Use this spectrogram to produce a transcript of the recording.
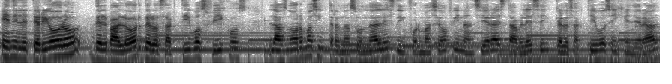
En el deterioro del valor de los activos fijos, las normas internacionales de información financiera establecen que los activos en general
